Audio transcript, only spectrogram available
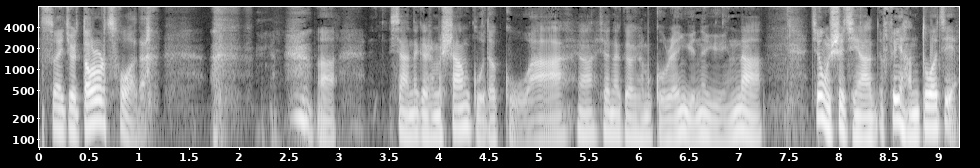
所以就都是错的 啊。像那个什么山谷的谷啊，啊，像那个什么古人云的云呐、这种事情啊非常多见。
